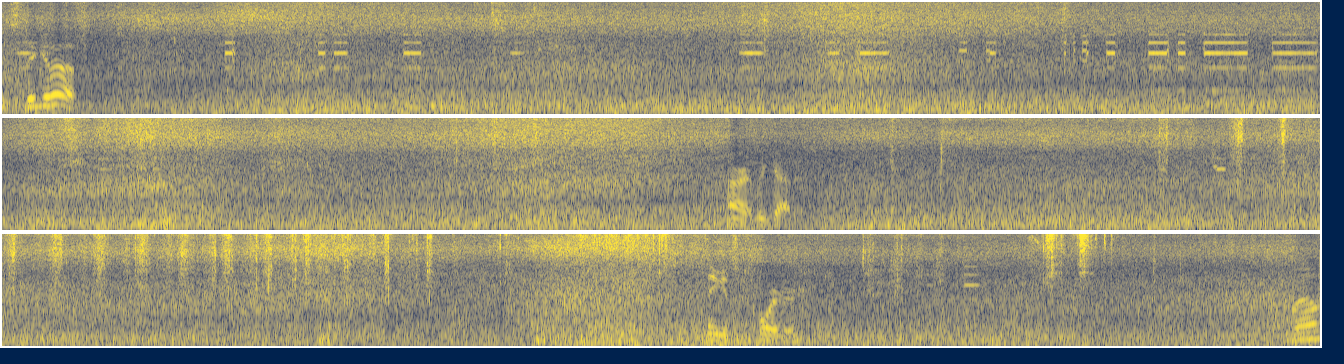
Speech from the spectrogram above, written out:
Let's dig it up. We got it. I think it's a quarter. Well,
